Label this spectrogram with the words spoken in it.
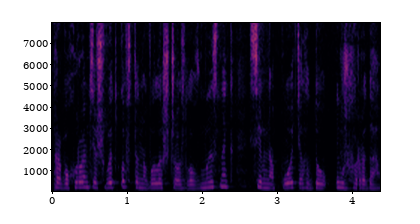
Правоохоронці швидко встановили, що зловмисник сів на потяг до Ужгорода.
